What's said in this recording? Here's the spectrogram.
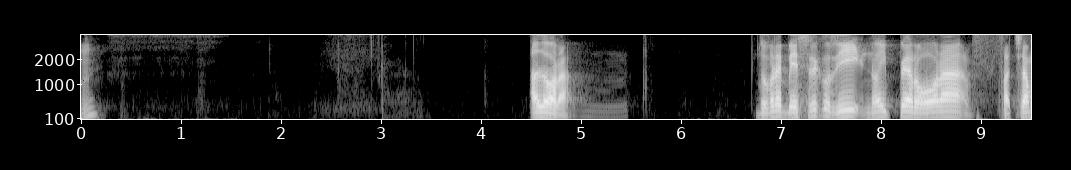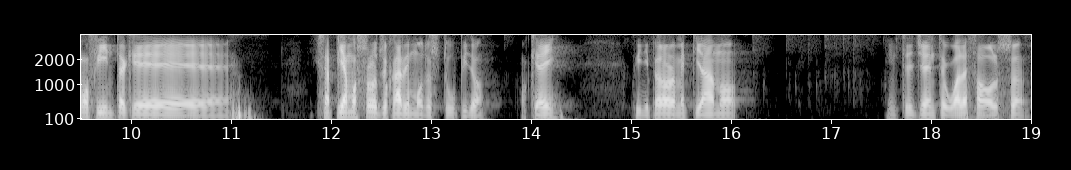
Mm? Allora, dovrebbe essere così, noi per ora facciamo finta che sappiamo solo giocare in modo stupido, ok? Quindi per ora mettiamo intelligente uguale false,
